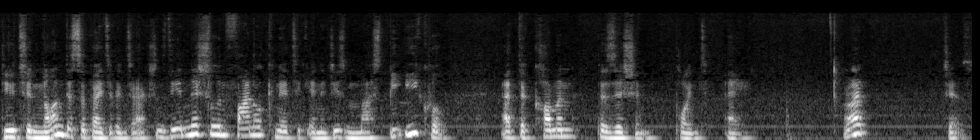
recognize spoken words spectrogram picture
due to non-dissipative interactions, the initial and final kinetic energies must be equal at the common position, point A. All right? Cheers.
